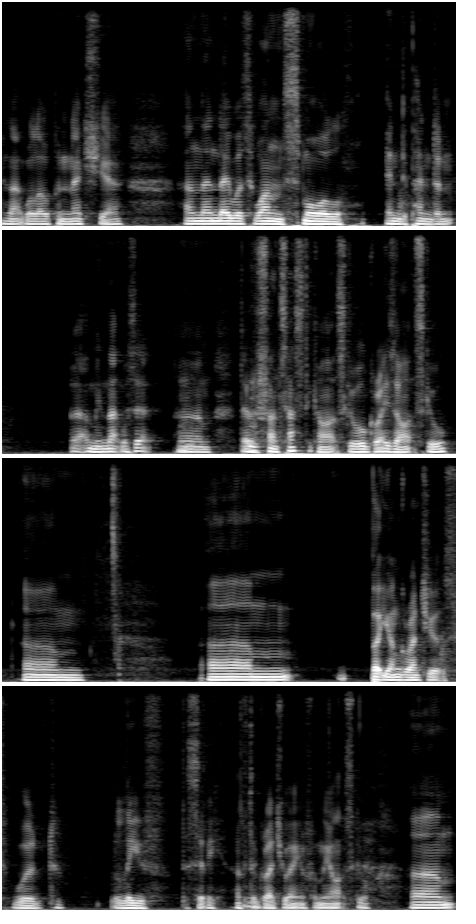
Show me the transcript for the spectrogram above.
that will open next year, and then there was one small independent. I mean, that was it. Mm. Um, they were a fantastic art school, Gray's Art School, um, um, but young graduates would leave the city after graduating from the art school. Um,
